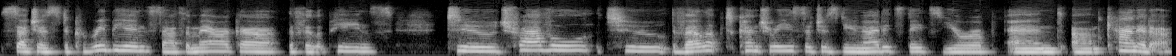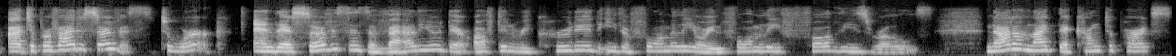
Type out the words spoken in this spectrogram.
such as the Caribbean, South America, the Philippines, to travel to developed countries such as the United States, Europe, and um, Canada uh, to provide a service to work and their services are valued. They're often recruited either formally or informally for these roles. Not unlike their counterparts,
